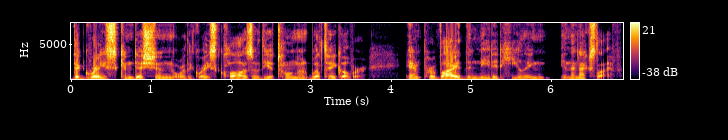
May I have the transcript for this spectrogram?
the grace condition or the grace clause of the atonement will take over and provide the needed healing in the next life.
